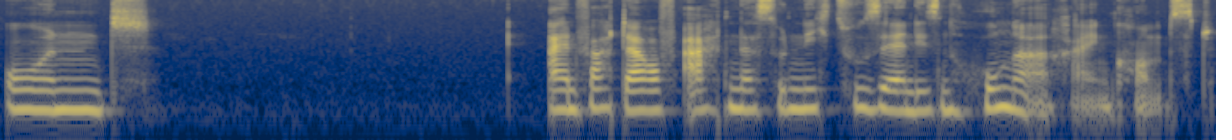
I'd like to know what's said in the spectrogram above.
und einfach darauf achten, dass du nicht zu sehr in diesen Hunger reinkommst,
